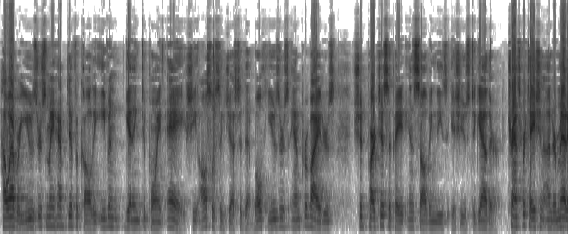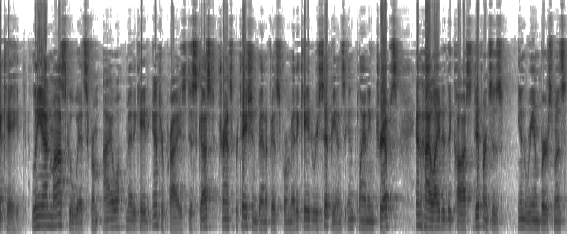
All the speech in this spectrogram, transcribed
However, users may have difficulty even getting to point A. She also suggested that both users and providers should participate in solving these issues together. Transportation under Medicaid. Leon Moskowitz from Iowa Medicaid Enterprise discussed transportation benefits for Medicaid recipients in planning trips and highlighted the cost differences in reimbursements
